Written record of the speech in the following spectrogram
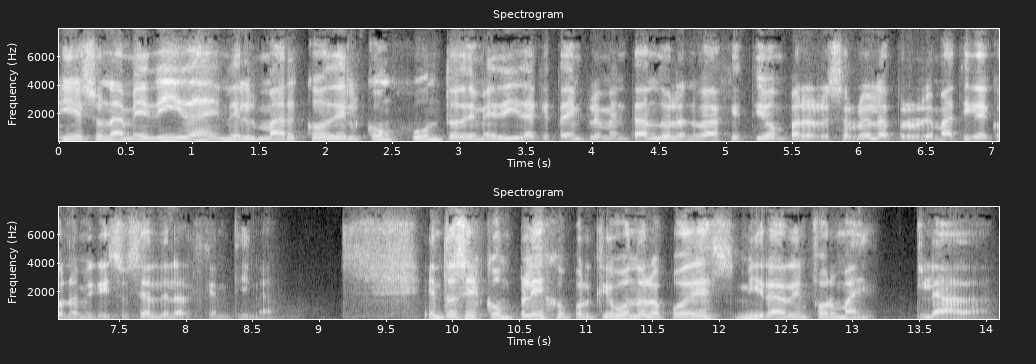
y es una medida en el marco del conjunto de medidas que está implementando la nueva gestión para resolver la problemática económica y social de la Argentina. Entonces es complejo porque vos no lo podés mirar en forma aislada.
